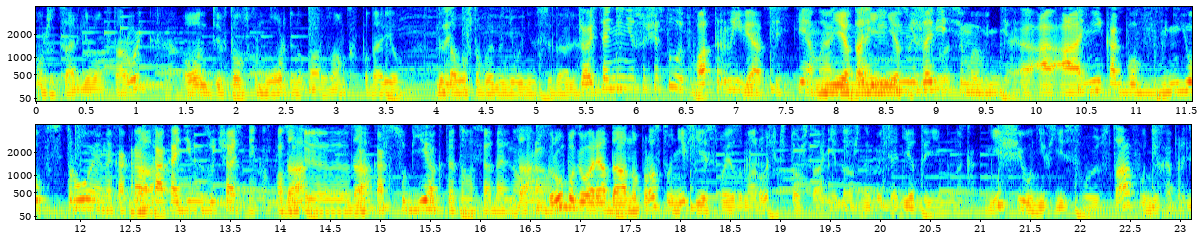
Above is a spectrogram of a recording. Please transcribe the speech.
он же царь Ливон II, он Тевтонскому ордену пару замков подарил для То есть- того, чтобы на него не наседали. То есть они не существуют в отрыве от системы. Нет, они не существуют. независимы, в не- а, а они как бы в нее встроены как раз Да. как один из участников, по Да, сути, да. как, как субъект этого феодального Да, права. грубо говоря, да, но просто у них есть свои заморочки, то, что они должны быть одеты именно как нищие, у них есть свой устав, у них определенные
